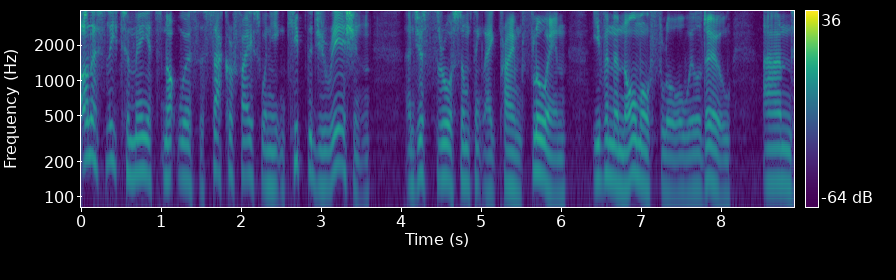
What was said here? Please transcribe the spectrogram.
honestly, to me, it's not worth the sacrifice when you can keep the duration and just throw something like primed flow in. Even a normal flow will do. And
